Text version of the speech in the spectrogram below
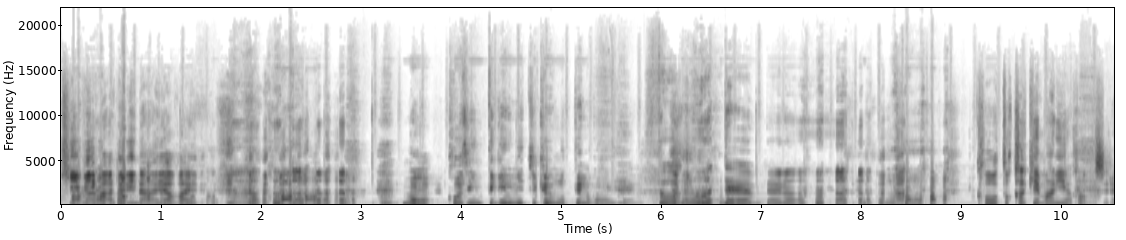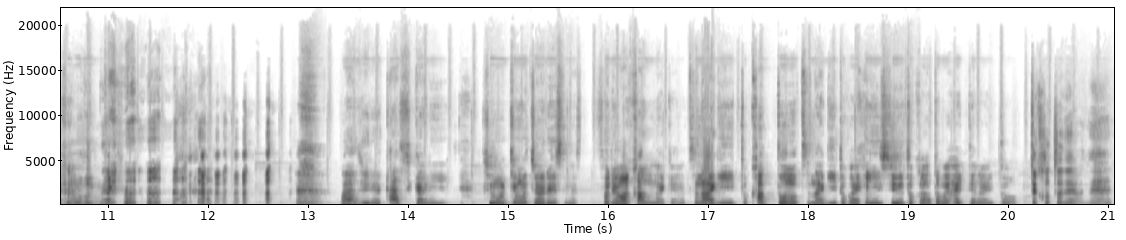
気味悪いな、やばいね。なんか、個人的にめっちゃ興味持ってんのかなみたいな。そう、なんで？みたいな。コート掛けマニアかもしれない。マジで確かに超気持ち悪いですね。それわかんなきゃね。つなぎとカットのつなぎとか編集とか頭に入ってないと。ってことだよね。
